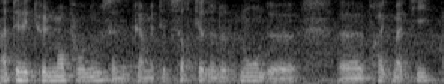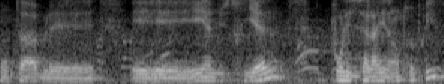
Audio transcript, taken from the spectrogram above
Intellectuellement, pour nous, ça nous permettait de sortir de notre monde euh, euh, pragmatique, comptable et, industriel. Pour les salariés de l'entreprise,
